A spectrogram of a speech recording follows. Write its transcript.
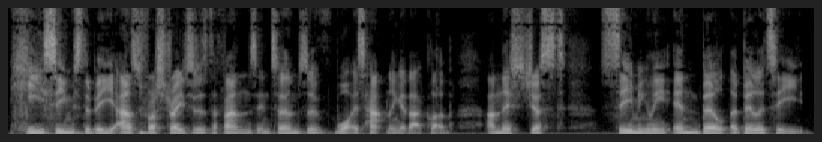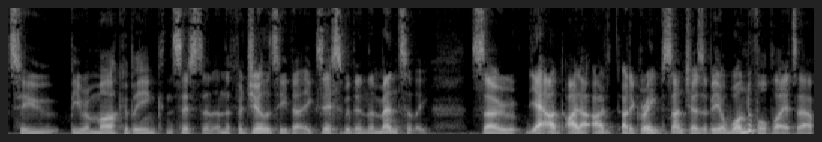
he seems to be as frustrated as the fans in terms of what is happening at that club. And this just seemingly inbuilt ability to be remarkably inconsistent and the fragility that exists within them mentally. So yeah, I'd, I'd, I'd, agree. Sanchez would be a wonderful player to have.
